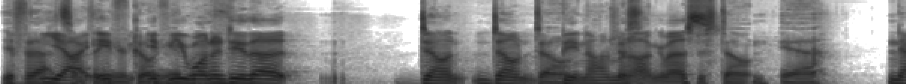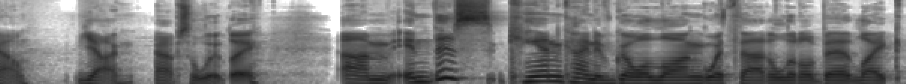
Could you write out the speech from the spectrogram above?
If that's yeah, something you're if, going if you want to do that, don't, don't don't be Just- non-monogamous. Just, don't. Yeah. No. Yeah, absolutely. Um, and this can kind of go along with that a little bit. Like,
